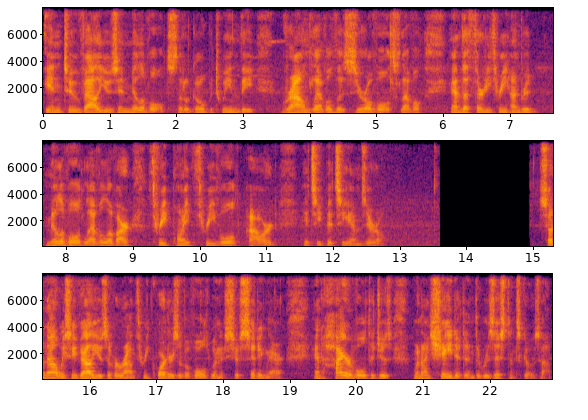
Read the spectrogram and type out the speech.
into values in millivolts that'll go between the ground level, the 0 volts level, and the 3300 millivolt level of our 3.3 volt powered itsy bitsy M0. So now we see values of around 3 quarters of a volt when it's just sitting there, and higher voltages when I shade it and the resistance goes up.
